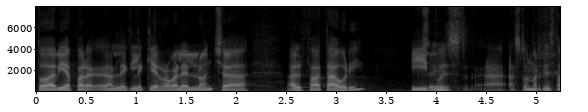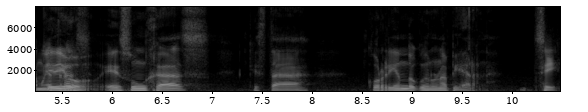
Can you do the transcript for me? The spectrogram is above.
Todavía para, le, le quiere robar el launch a Alfa Tauri. Y Sí. pues Aston Martin está muy ¿Qué atrás. digo? Es un Haas que está corriendo con una pierna. Sí,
